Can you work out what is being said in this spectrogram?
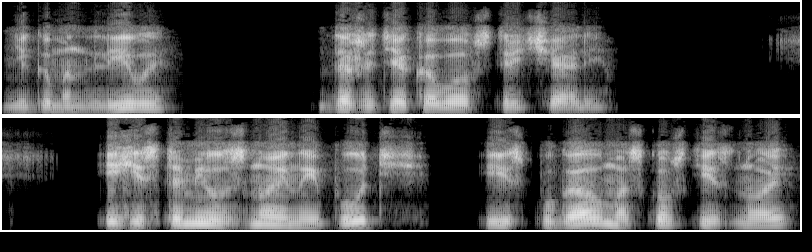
негомонливы, даже те, кого встречали. Их истомил знойный путь и испугал московский зной.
